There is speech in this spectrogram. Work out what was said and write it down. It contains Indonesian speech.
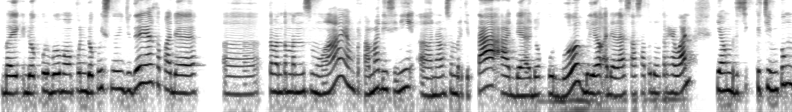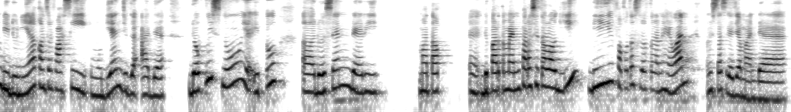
baik Dok Purbo maupun Dok Wisnu juga ya kepada eh, teman-teman uh, semua. Yang pertama di sini uh, narasumber kita ada Dok Purbo. Beliau adalah salah satu dokter hewan yang berkecimpung di dunia konservasi. Kemudian juga ada Dok Wisnu yaitu uh, dosen dari mata eh, Departemen Parasitologi di Fakultas Kedokteran Hewan Universitas Gajah Mada.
